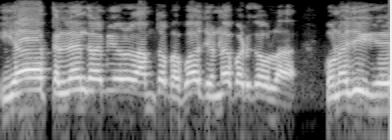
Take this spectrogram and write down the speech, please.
या कल्याण ग्रामीणवर आमचा भगवा झेंडा पडकावला कोणाची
